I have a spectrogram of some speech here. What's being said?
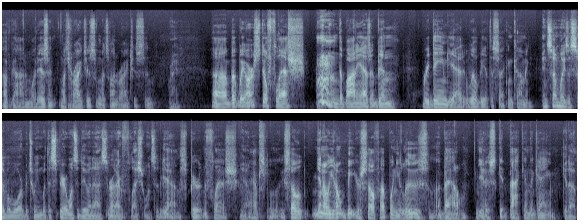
of God and what isn't, what's righteous and what's unrighteous. And right. uh, but we are still flesh. the body hasn't been redeemed yet. It will be at the second coming. In some ways, a civil war between what the spirit wants to do in us and what our flesh wants to do. Yeah, the spirit and the flesh. Yeah. absolutely. So you know, you don't beat yourself up when you lose a battle. You Yeah. just get back in the game. Get up.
